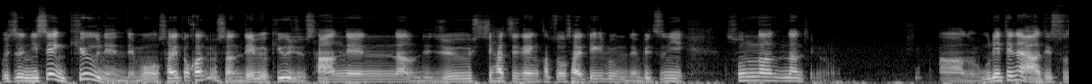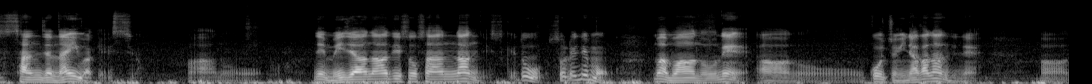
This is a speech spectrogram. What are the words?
別に2009年でも斎藤和義さんデビュー93年なので1718年活動されているんで別にそんななんていうの？あの売れてないアーティストさんじゃないわけですよ。あのねメジャーなアーティストさんなんですけどそれでもまあまああのねあの高知の田舎なんでねあの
